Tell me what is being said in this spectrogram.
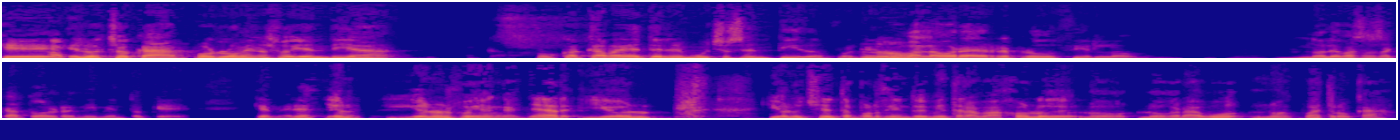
que ah. el 8K, por lo menos hoy en día, poco acaba de tener mucho sentido, porque luego a la hora de reproducirlo no le vas a sacar todo el rendimiento que, merece. Yo, no os voy a engañar, yo, yo el 80% de mi trabajo lo, lo, grabo no a 4K,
